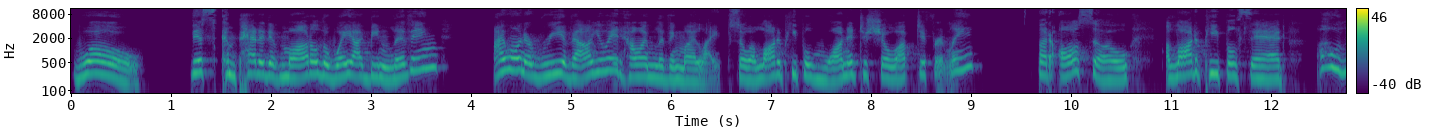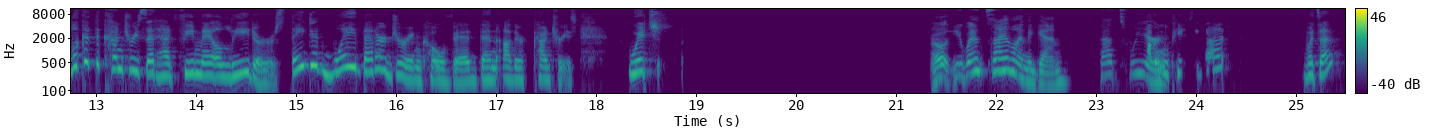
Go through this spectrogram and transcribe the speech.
whoa, this competitive model, the way I've been living, I want to reevaluate how I'm living my life. So a lot of people wanted to show up differently, but also a lot of people said, Oh, look at the countries that had female leaders. They did way better during COVID than other countries, which. Oh, you went silent again. That's weird. That? What's that?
